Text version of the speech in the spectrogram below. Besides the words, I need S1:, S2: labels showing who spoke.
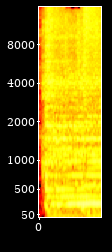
S1: 啊。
